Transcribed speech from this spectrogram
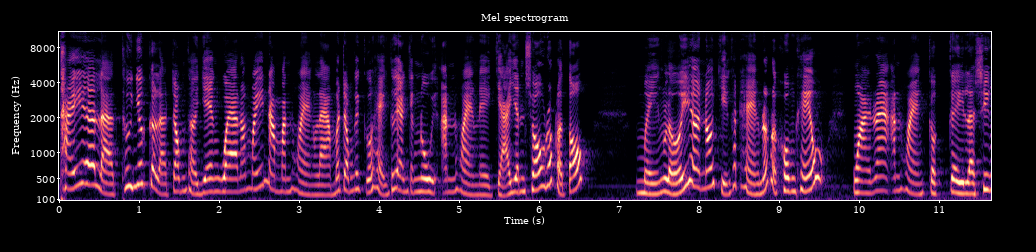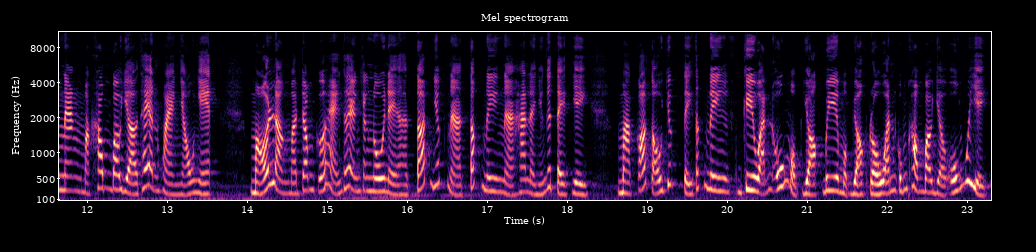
thấy là thứ nhất là trong thời gian qua nó mấy năm anh Hoàng làm ở trong cái cửa hàng thức ăn chăn nuôi, anh Hoàng này chạy doanh số rất là tốt, miệng lưỡi nói chuyện khách hàng rất là khôn khéo. Ngoài ra anh Hoàng cực kỳ là siêng năng mà không bao giờ thấy anh Hoàng nhậu nhẹt. Mỗi lần mà trong cửa hàng thức ăn chăn nuôi này à, tết nhất nè, tất niên nè, hay là những cái tiệc gì mà có tổ chức tiệc tất niên kêu ảnh uống một giọt bia, một giọt rượu, anh cũng không bao giờ uống quý vị.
